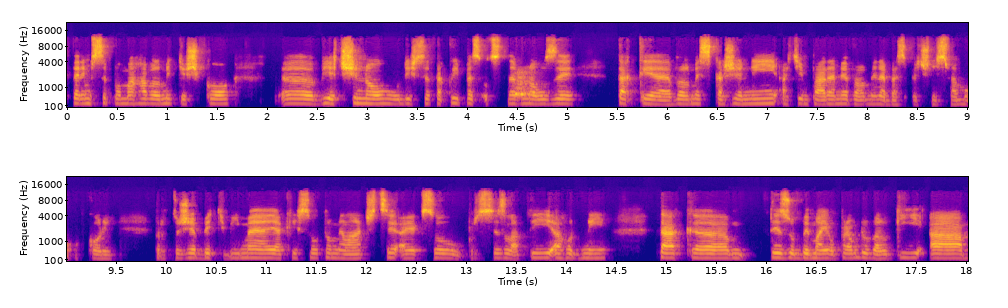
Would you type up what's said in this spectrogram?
kterým se pomáhá velmi těžko. Většinou, když se takový pes odstne v nouzi, tak je velmi skažený a tím pádem je velmi nebezpečný svému okolí protože byť víme, jaký jsou to miláčci a jak jsou prostě zlatý a hodný, tak ehm, ty zuby mají opravdu velký a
